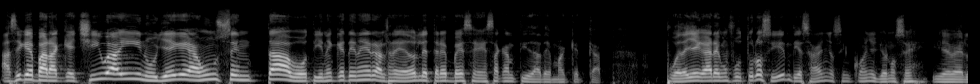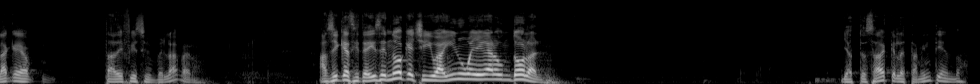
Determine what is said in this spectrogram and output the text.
Así que para que Chiba Inu llegue a un centavo, tiene que tener alrededor de tres veces esa cantidad de market cap. Puede llegar en un futuro, sí, en 10 años, 5 años, yo no sé. Y de verdad que está difícil, ¿verdad? Pero. Así que si te dicen, no, que Chiba Inu va a llegar a un dólar, ya usted sabe que le está mintiendo.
